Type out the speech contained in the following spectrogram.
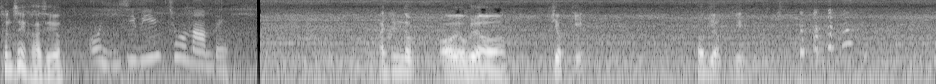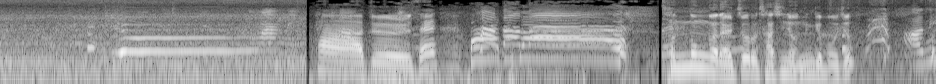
천천히 가세요. 어 21초나 돼. 아좀더어 그래 어. 귀엽게 더 귀엽게. 그만해. 하나 둘 셋. 바다다. 선동과 날조로 자신이 없는 게 뭐죠? 아니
